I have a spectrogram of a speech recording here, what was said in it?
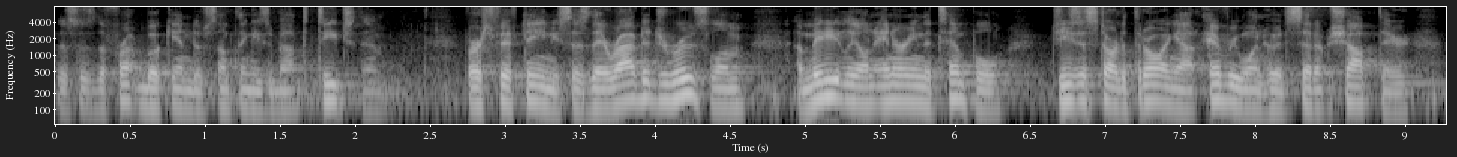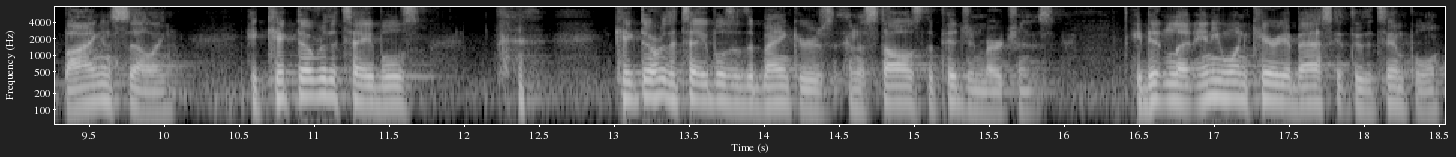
This is the front bookend of something he's about to teach them. Verse 15, he says, They arrived at Jerusalem. Immediately on entering the temple, Jesus started throwing out everyone who had set up shop there, buying and selling. He kicked over the tables, kicked over the tables of the bankers and the stalls of the pigeon merchants. He didn't let anyone carry a basket through the temple,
